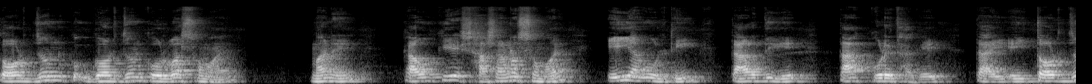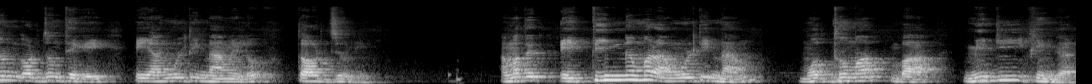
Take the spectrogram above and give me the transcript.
তর্জন গর্জন করবার সময় মানে কাউকে শাসানোর সময়, এই আঙুলটি তার দিকে তাক করে থাকে তাই এই তর্জন গর্জন থেকেই এই আঙুলটির নাম এলো তর্জনী। আমাদের এই তিন নম্বর আঙুলটির নাম মধ্যমা বা মিডল ফিঙ্গার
